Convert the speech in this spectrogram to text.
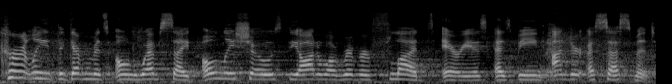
Currently, the government's own website only shows the Ottawa River flood areas as being under assessment.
